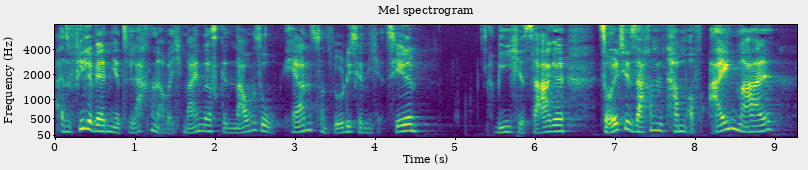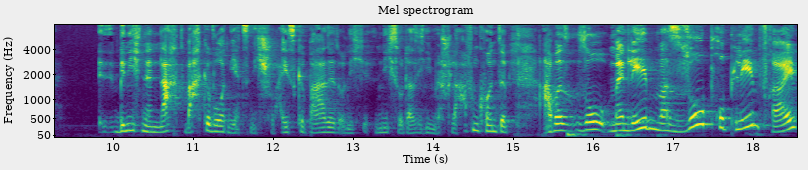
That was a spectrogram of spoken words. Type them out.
Also viele werden jetzt lachen, aber ich meine das genauso ernst, sonst würde ich es ja nicht erzählen wie ich es sage, solche Sachen haben auf einmal äh, bin ich in der Nacht wach geworden, jetzt nicht schweißgebadet und nicht, nicht so, dass ich nicht mehr schlafen konnte, aber so, mein Leben war so problemfrei,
